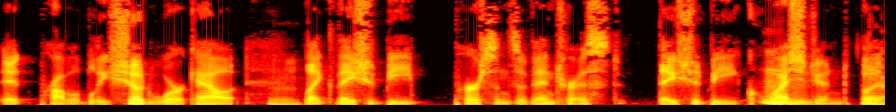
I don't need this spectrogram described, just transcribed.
it probably should work out. Mm-hmm. Like, they should be persons of interest. They should be questioned, but Yeah.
